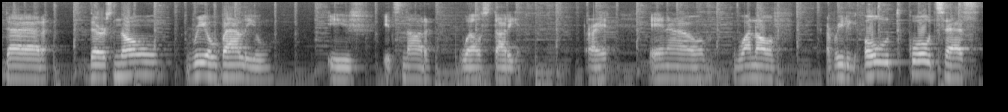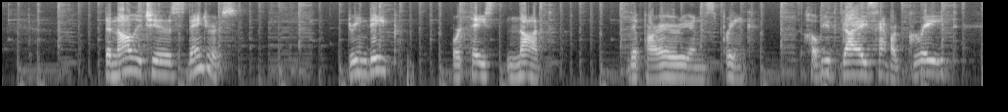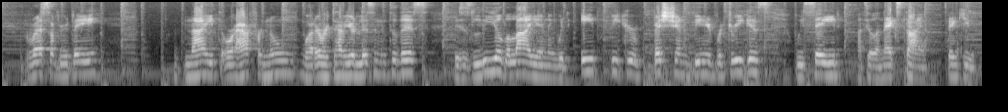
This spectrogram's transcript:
that there's no real value if it's not well studied, right? And um, one of a really old quote says, "The knowledge is dangerous. Drink deep, or taste not the Pierian spring." So hope you guys have a great rest of your day, night, or afternoon, whatever time you're listening to this. This is Leo the Lion, and with 8 figure vision, Vinny Rodriguez, we say it until the next time. Thank you.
